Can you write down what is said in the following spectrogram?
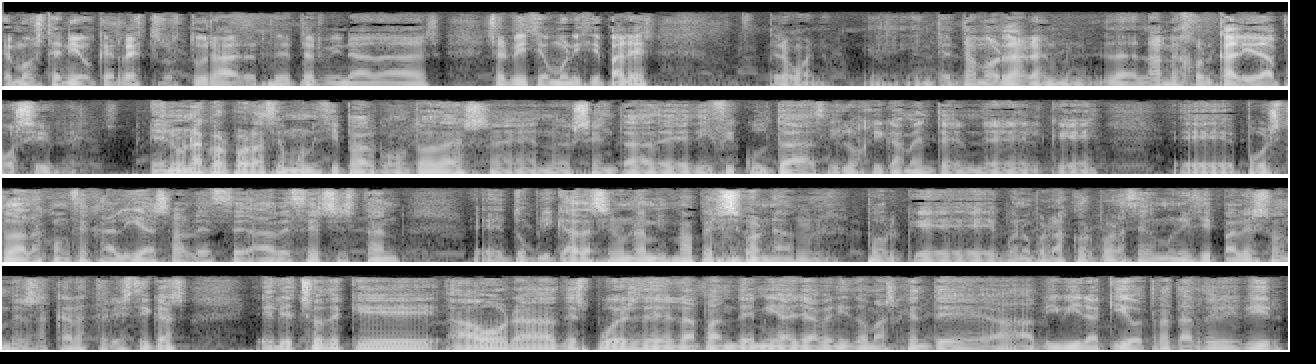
hemos tenido que reestructurar determinados servicios municipales, pero bueno, eh, intentamos dar la mejor calidad posible en una corporación municipal como todas eh, no exenta de dificultad y lógicamente en el que eh, pues todas las concejalías a veces, a veces están eh, duplicadas en una misma persona mm. porque bueno pues las corporaciones municipales son de esas características el hecho de que ahora después de la pandemia haya venido más gente a vivir aquí o tratar de vivir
